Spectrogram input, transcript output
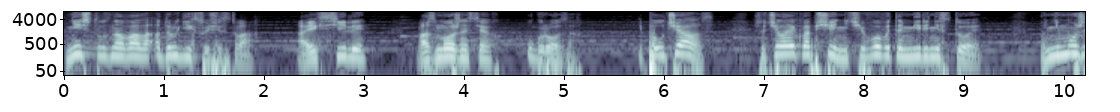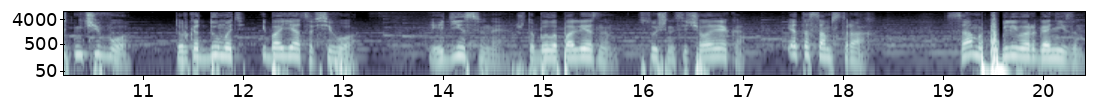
нечто узнавало о других существах, о их силе, возможностях, угрозах. И получалось, что человек вообще ничего в этом мире не стоит. Он не может ничего, только думать и бояться всего. И единственное, что было полезным в сущности человека, это сам страх. Самый пугливый организм,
